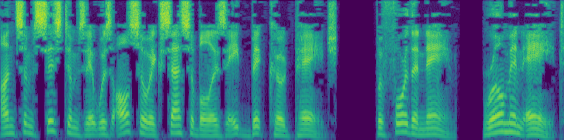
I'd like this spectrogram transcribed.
On some systems it was also accessible as 8-bit code page. Before the name, Roman 8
